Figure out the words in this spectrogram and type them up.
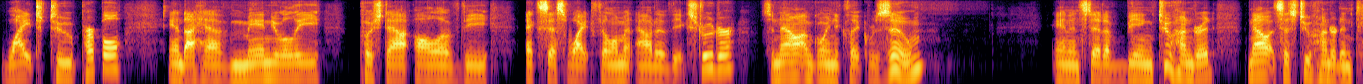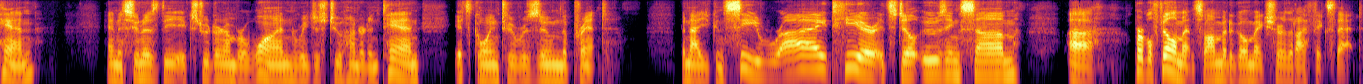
white to purple, and I have manually pushed out all of the excess white filament out of the extruder. So now I'm going to click resume, and instead of being 200, now it says 210. And as soon as the extruder number one reaches 210, it's going to resume the print. But now you can see right here, it's still oozing some uh, purple filament. So I'm going to go make sure that I fix that.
